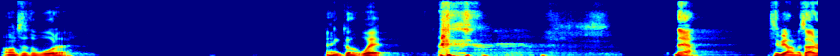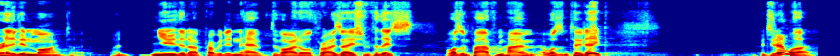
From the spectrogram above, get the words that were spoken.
onto the water and got wet. now, to be honest, I really didn't mind. I knew that I probably didn't have divine authorization for this. It wasn't far from home. It wasn't too deep. But you know what?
